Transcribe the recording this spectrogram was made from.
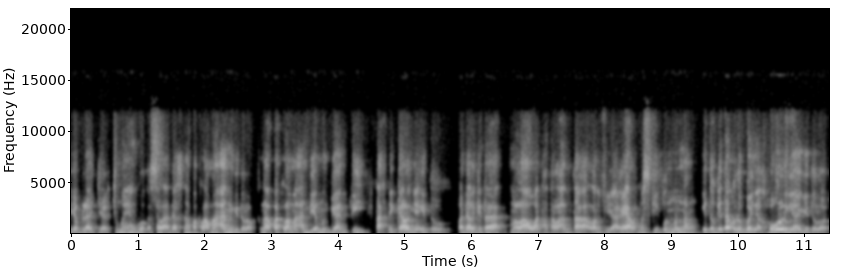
dia belajar. Cuma yang gue kesel ada kenapa kelamaan gitu loh. Kenapa kelamaan dia mengganti taktikalnya itu. Padahal kita melawan Atalanta, lawan Villarreal, meskipun menang, itu kita udah banyak hole-nya gitu loh.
